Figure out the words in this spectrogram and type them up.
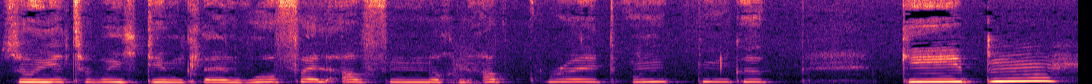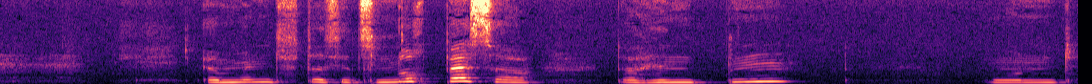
So, jetzt habe ich dem kleinen Wurfpfeilaffen noch ein Upgrade unten gegeben. Er managt das jetzt noch besser da hinten. Und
